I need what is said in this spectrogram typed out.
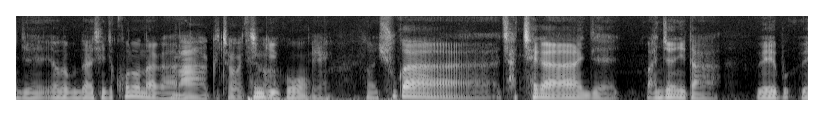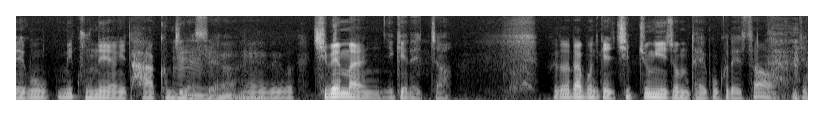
이제 여러분도 아시는 코로나가 아, 그쵸, 그쵸. 생기고 예. 어, 휴가 자체가 이제 완전히 다 외부, 외국 및 국내여행이 다 금지됐어요. 음. 예, 그리고 집에만 있게 됐죠. 그러다 보니까 집중이 좀 되고 그래서 이제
